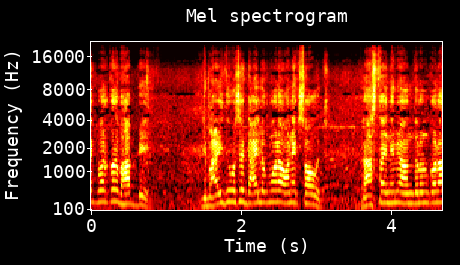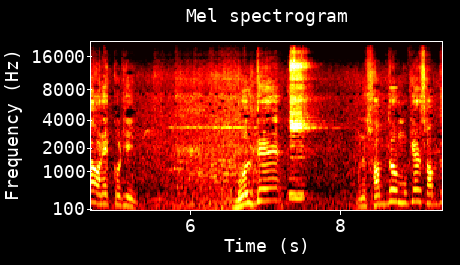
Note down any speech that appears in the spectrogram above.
একবার করে ভাববে যে বাড়িতে বসে ডায়লগ মারা অনেক সহজ। রাস্তায় নেমে আন্দোলন করা অনেক কঠিন। বলতে মানে শব্দ, মুখের শব্দ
